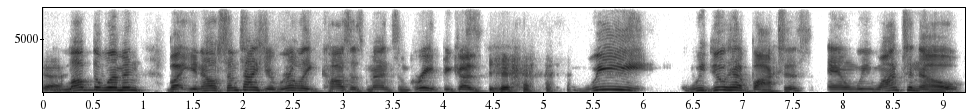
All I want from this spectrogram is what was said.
yeah. love the women, but you know, sometimes you really cause us men some grief because yeah. we we do have boxes, and we want to know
